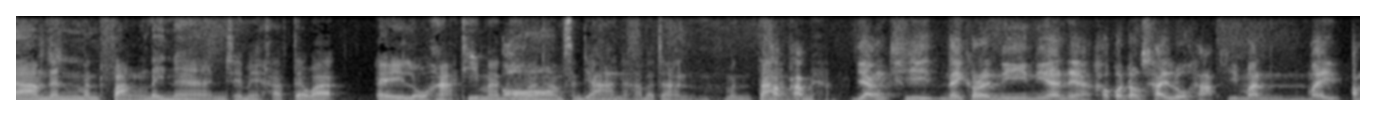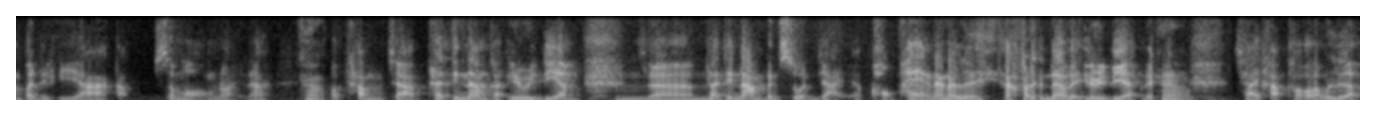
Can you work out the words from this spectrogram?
ดามนั้นมันฝังได้นานใช่ไหมครับ แต่ว่า ไอโลหะที่มันอ๋อมาทำสัญญาณนะครับอาจารย์มันต่างกันไหมครับอย่างที่ในกรณีเนี้ยเนี่ยเขาก็ต้องใช้โลหะที่มันไม่ทำปฏิกิริยากับสมองหน่อยนะครับเขาทำจากแพลตินัมกับอิริเดียมอืมแพลตินัมเป็นส่วนใหญ่ของแพงทั้งนั้นเลยแพลตินัมและอิริเดียมเนี่ยครับใช่ครับเขาก็ต้องเลือก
